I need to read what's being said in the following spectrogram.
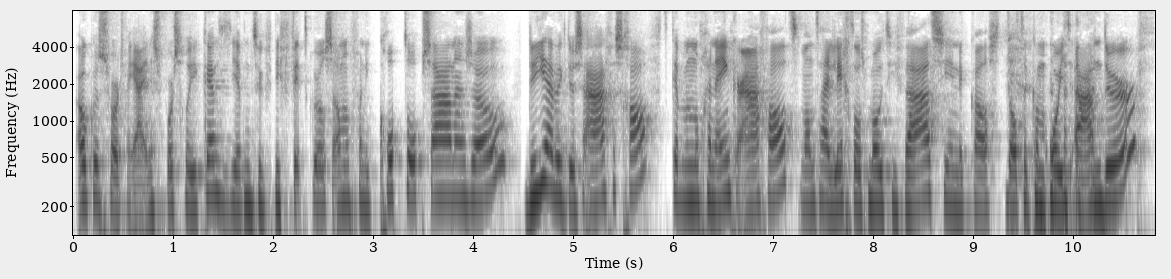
ook een soort van... Ja, in de sportschool, je kent het. Je hebt natuurlijk die fit girls allemaal van die crop tops aan en zo. Die heb ik dus aangeschaft. Ik heb hem nog geen één keer aangehad. Want hij ligt als motivatie in de kast dat ik hem ooit aandurf.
